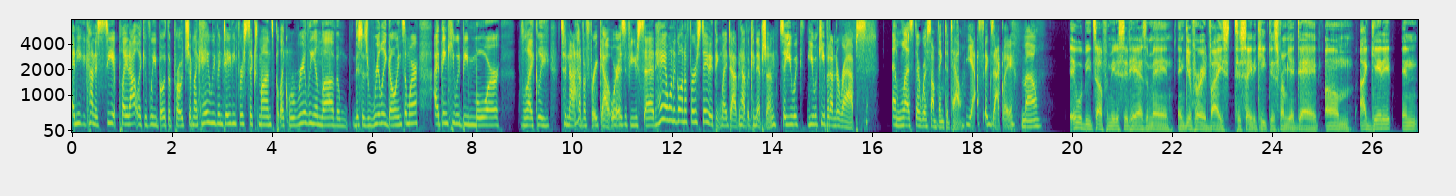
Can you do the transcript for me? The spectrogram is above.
and he could kind of see it played out. Like if we both approached him like, hey, we've been dating for six months, but like we're really in love and this is really going somewhere. I think he would be more likely to not have a freak out. Whereas if you said, hey, I want to go on a first date, I think my dad would have a conniption. So you would you would keep it under wraps unless there was something to tell. Yes, exactly. Mo. It would be tough for me to sit here as a man and give her advice to say to keep this from your dad. Um, I get it, and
